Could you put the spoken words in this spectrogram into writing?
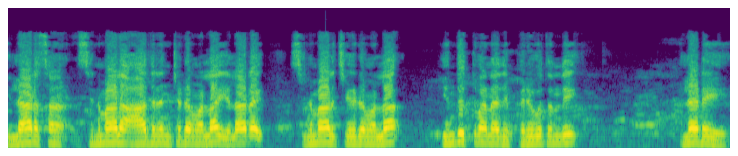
ఇలాంటి స- సినిమాలు ఆదరించడం వల్ల ఇలాంటి సినిమాలు చేయడం వల్ల హిందుత్వం అనేది పెరుగుతుంది. ఇలాంటి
